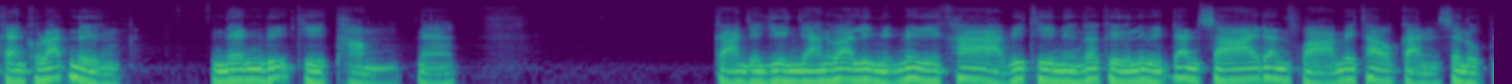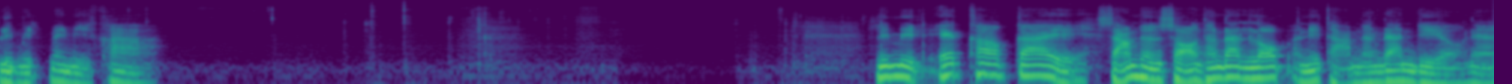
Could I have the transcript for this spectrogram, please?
แคลคูลัสหนึ่งเน้นวิธีทำนะการจะยืนยันว่าลิมิตไม่มีค่าวิธีหนึ่งก็คือลิมิตด้านซ้าย ด้านขวาไม่เท่ากันสรุปลิมิตไม่มีค่า ลิมิต x เข้าใกล้3ส่วน2ทางด้านลบ อันนี้ถามทางด้านเดียวนะ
